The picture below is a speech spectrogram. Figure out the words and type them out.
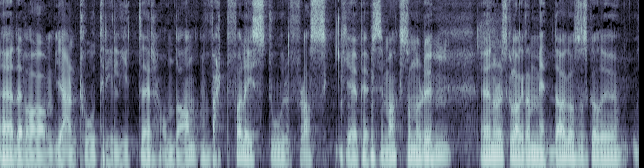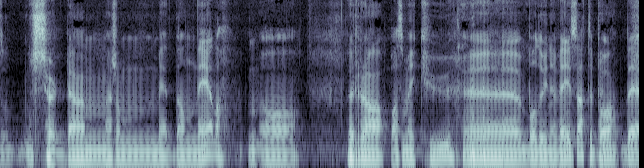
Eh, Det var gjerne to-tre liter om dagen. I hvert fall ei storflaske Pepsi Max. Så når du, eh, når du skal lage deg middag, og så skal du skjøre deg mer som middagen ned, da, og rapa som ei ku eh, både underveis og etterpå, det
